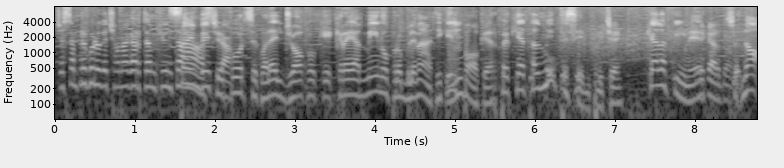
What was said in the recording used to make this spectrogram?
C'è sempre quello che c'ha una carta in più in tasca. Sai invece forse qual è il gioco che crea meno problematiche? Mm. Il poker, perché è talmente semplice che alla fine Riccardo. no,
